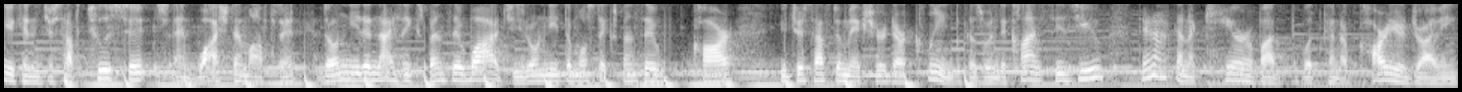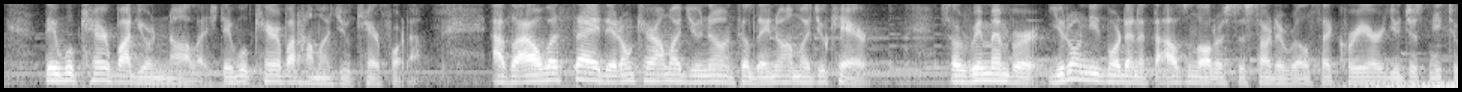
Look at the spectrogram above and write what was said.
You can just have two suits and wash them often. Don't need a nice, expensive watch. You don't need the most expensive car. You just have to make sure they're clean because when the client sees you, they're not gonna care about what kind of car you're driving. They will care about your knowledge. They will care about how much you care for them. As I always say, they don't care how much you know until they know how much you care. So remember, you don't need more than $1,000 to start a real estate career. You just need to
